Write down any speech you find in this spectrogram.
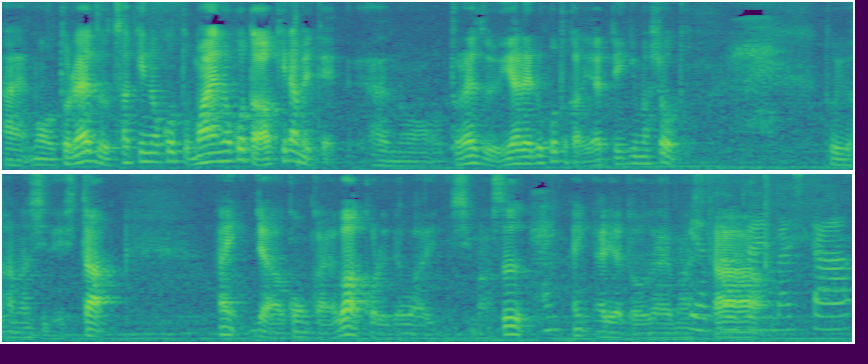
あ、はい、もうとりあえず先のこと、前のことは諦めて、あの、とりあえずやれることからやっていきましょうと。という話でした。はい、じゃあ今回はこれで終わりにします。はい、ありがとうございあましりがとうござたい。ました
